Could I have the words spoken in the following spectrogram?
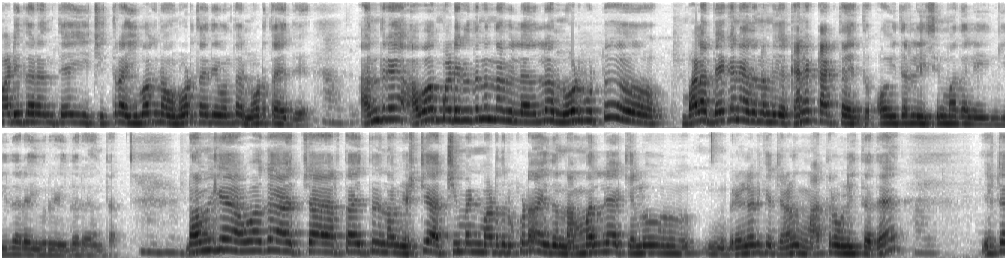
ಮಾಡಿದಾರಂತೆ ಈ ಚಿತ್ರ ಇವಾಗ ನಾವು ನೋಡ್ತಾ ಇದ್ದೀವಿ ಅಂತ ನೋಡ್ತಾ ಇದ್ವಿ. ಅಂದರೆ ಅವಾಗ ಮಾಡಿರೋದನ್ನು ನಾವಿಲ್ಲ ಅದೆಲ್ಲ ನೋಡ್ಬಿಟ್ಟು ಭಾಳ ಬೇಗನೆ ಅದು ನಮಗೆ ಕನೆಕ್ಟ್ ಆಗ್ತಾ ಇತ್ತು. ಓ ಇದರಲ್ಲಿ ಈ ಸಿನಿಮಾದಲ್ಲಿ ಹಿಂಗಿದ್ದಾರೆ ಇವರು ಇದ್ದಾರೆ ಅಂತ. ನಮಗೆ ಅವಾಗ ಅಚ್ಚ ಅರ್ಥ ಆಯಿತು. ನಾವು ಎಷ್ಟೇ ಅಚೀವ್ಮೆಂಟ್ ಮಾಡಿದ್ರು ಕೂಡ ಇದು ನಮ್ಮಲ್ಲೇ ಕೆಲವು ಬೆಳವಣಿಗೆ ಜನಕ್ಕೆ ಮಾತ್ರ ಉಳಿತದೆ. ಎಷ್ಟೇ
